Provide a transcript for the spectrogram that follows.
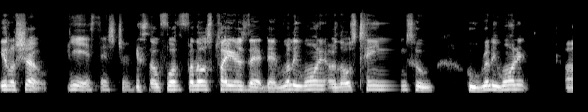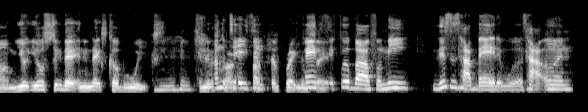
it'll show. Yes, that's true. And so for for those players that that really want it, or those teams who who really want it, um, you you'll see that in the next couple of weeks. Mhm. And I'ma start, tell you something. Fantasy themselves. football for me, this is how bad it was. How un,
